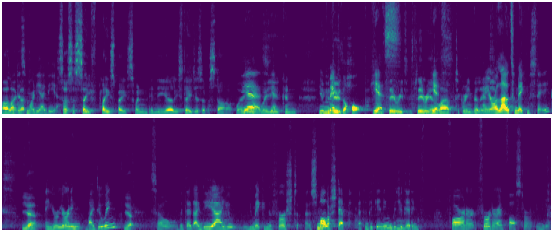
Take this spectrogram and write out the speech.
I So like that's that. more the idea. So it's a safe play space when in the early stages of a startup where Yes, you, where yeah. you can you, You can do the hop from Yes. theory theory and Yes. lab to Green Village. And you're allowed to make mistakes, yeah, and you're learning by doing. yeah. So with that idea, you you're making a first a smaller step at the beginning, but Mm. you're getting farther, further and faster in the end.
